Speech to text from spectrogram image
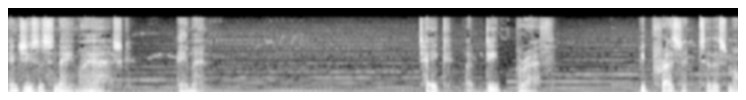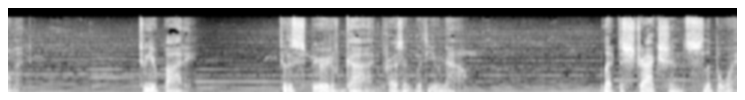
In Jesus' name I ask. Amen. Take a deep breath. Be present to this moment, to your body, to the Spirit of God present with you now. Let distractions slip away.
